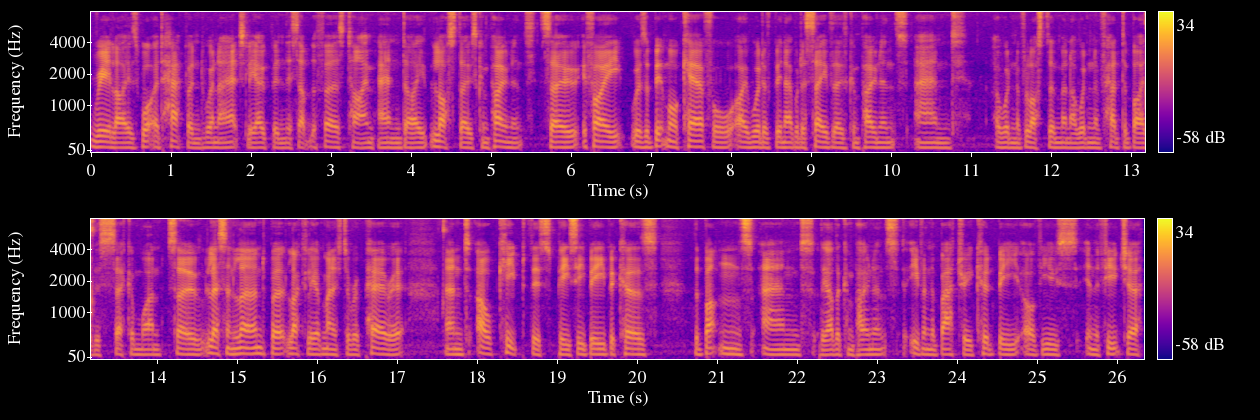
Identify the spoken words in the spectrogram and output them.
realize what had happened when I actually opened this up the first time and I lost those components. So if I was a bit more careful, I would have been able to save those components and I wouldn't have lost them and I wouldn't have had to buy this second one. So lesson learned, but luckily I've managed to repair it and I'll keep this PCB because the buttons and the other components, even the battery could be of use in the future.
